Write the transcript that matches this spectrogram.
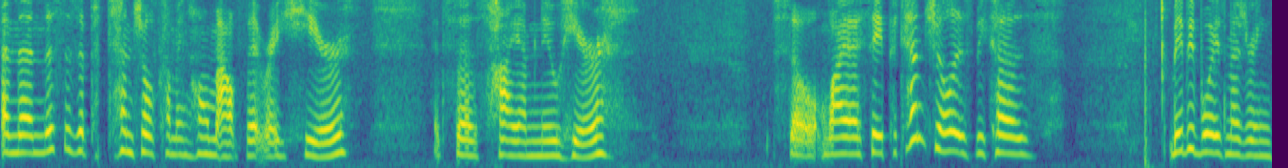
and then this is a potential coming home outfit right here. It says, hi, I'm new here. So why I say potential is because baby boy is measuring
